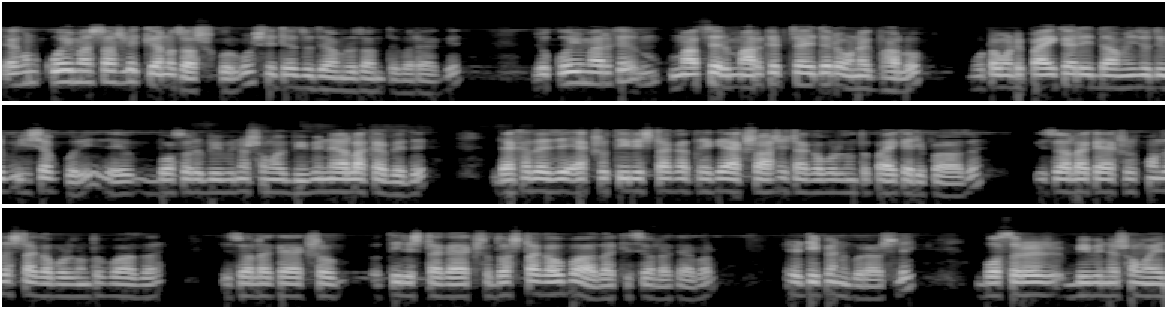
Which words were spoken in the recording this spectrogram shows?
তো এখন কই মাছটা আসলে কেন চাষ করব সেটা যদি আমরা জানতে পারি আগে। যে কই মার্কেট মাছের মার্কেট চাহিদাটা অনেক ভালো। মোটামুটি পাইকারি দামই যদি হিসাব করি, যে বছরের বিভিন্ন সময় বিভিন্ন এলাকা ভেদে দেখা যায় যে একশো তিরিশ টাকা থেকে একশো আশি টাকা পর্যন্ত পাইকারি পাওয়া যায়। কিছু এলাকায় একশো পঞ্চাশ টাকা পর্যন্ত পাওয়া যায়, কিছু এলাকায় একশো তিরিশ টাকা, একশো দশ টাকাও পাওয়া যায় কিছু এলাকায় আবার। এটা ডিপেন্ড করে আসলে বছরের বিভিন্ন সময়ে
